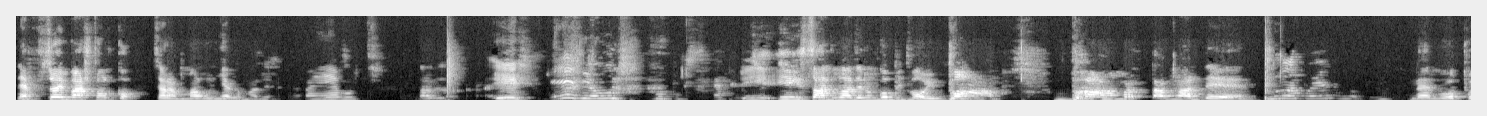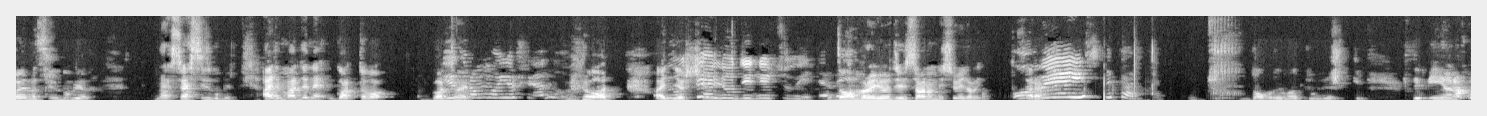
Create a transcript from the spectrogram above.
Ne, stoji baš toliko. Sada malo njega, Mladene. Pa evo. Da, da. I, i, i sad Mladen gubi dvoji. Bam! Bam! Mrtav Mladen! Nula po jednom. Ne, nula pojena si izgubio. Ne, sve si izgubio. Ajde, Mladene, gotovo. Gotovo je. Igramo još jednu. Od- Ajde, još jedno. ljudi nisu videli. Dobro, ljudi, stvarno nisu vidjeli. Ove iste karte. Dobro, ima tu ništa. I onako,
